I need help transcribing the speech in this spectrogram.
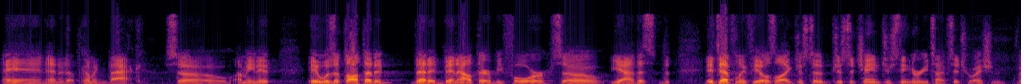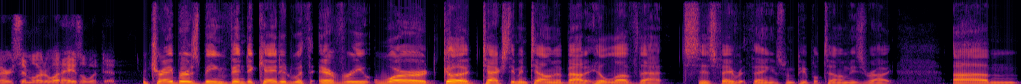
and ended up coming back So I mean it it was a thought that had that had been out there before. So yeah, this it definitely feels like just a just a change of scenery type situation, very similar to what Haselwood did. Traber's being vindicated with every word. Good. Text him and tell him about it. He'll love that. It's his favorite thing is when people tell him he's right. Um,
